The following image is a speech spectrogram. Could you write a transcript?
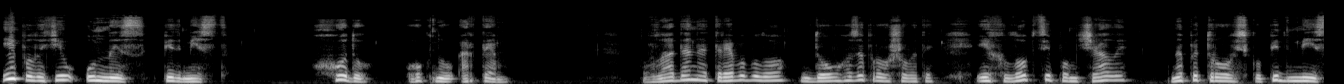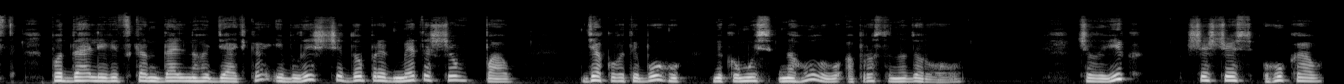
і полетів униз під міст. Ходу. Гукнув Артем. Влада не треба було довго запрошувати, і хлопці помчали на Петровську під міст, подалі від скандального дядька і ближче до предмета, що впав. Дякувати Богу, не комусь на голову, а просто на дорогу. Чоловік ще щось гукав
